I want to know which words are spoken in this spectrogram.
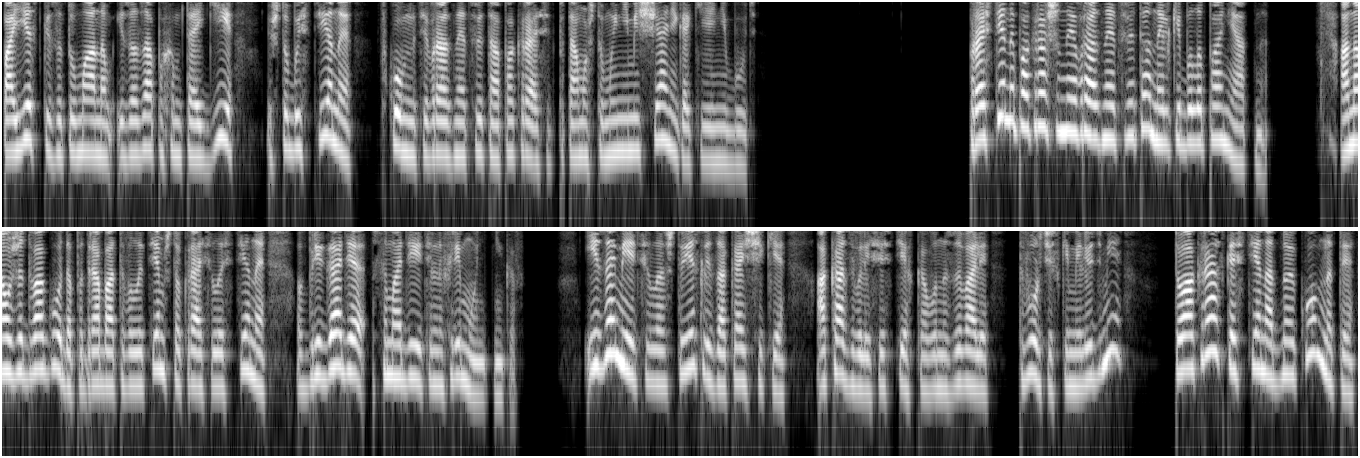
поездки за туманом и за запахом тайги, и чтобы стены в комнате в разные цвета покрасить, потому что мы не мещане какие-нибудь. Про стены, покрашенные в разные цвета, Нельке было понятно. Она уже два года подрабатывала тем, что красила стены в бригаде самодеятельных ремонтников и заметила, что если заказчики оказывались из тех, кого называли творческими людьми, то окраска стен одной комнаты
